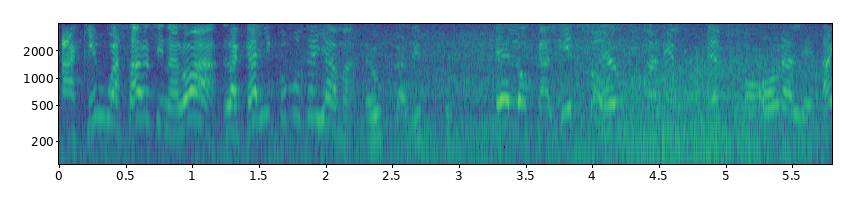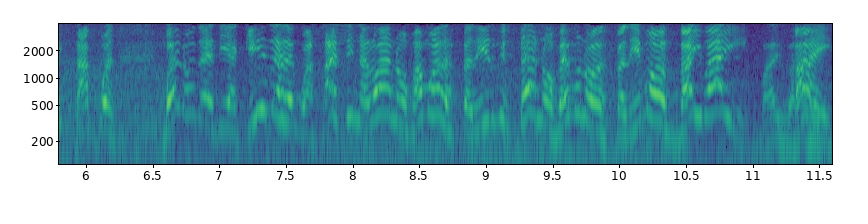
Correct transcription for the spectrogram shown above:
aquí en Guasave, Sinaloa. La calle, ¿cómo se llama? Eucalipto. El Eucalipto. Eucalipto. Eh, Órale, ahí está, pues. Bueno, desde aquí, desde Guasave, Sinaloa, nos vamos a despedir de usted. Nos vemos, nos despedimos. Bye, bye. Bye, bye.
